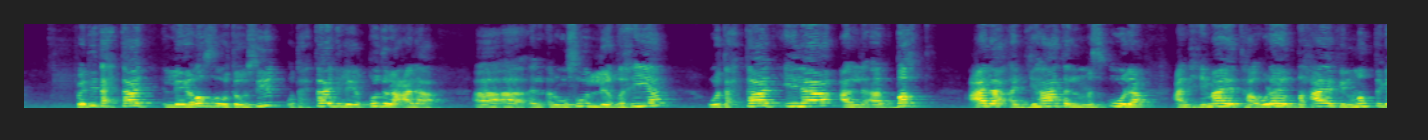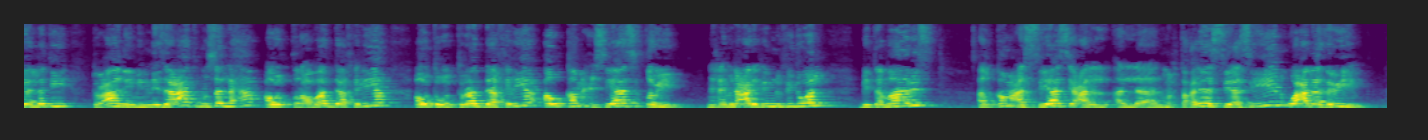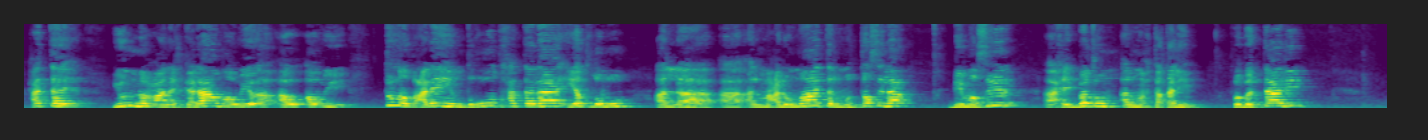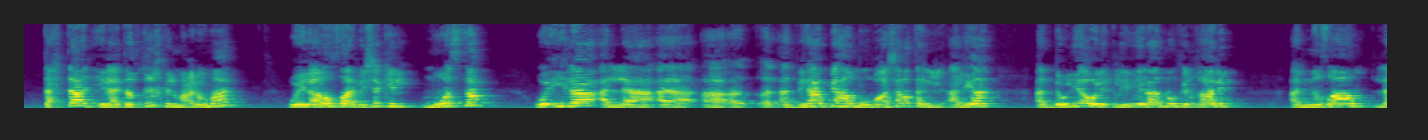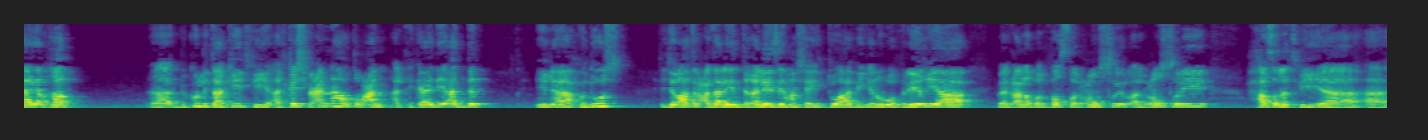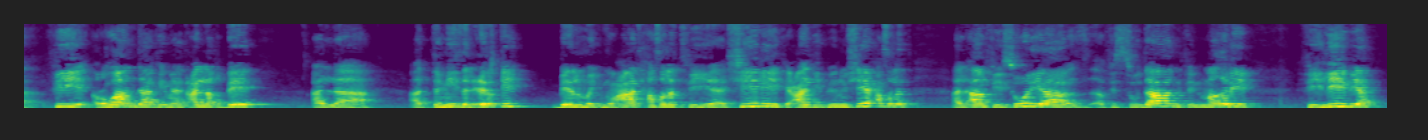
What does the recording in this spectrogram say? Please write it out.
فدي تحتاج لرصد وتوثيق وتحتاج لقدرة على الوصول لضحيه وتحتاج إلى ال- الضغط على الجهات المسؤولة عن حماية هؤلاء الضحايا في المنطقة التي تعاني من نزاعات مسلحة أو اضطرابات داخلية أو توترات داخلية أو قمع سياسي طويل، نحن بنعرف إنه في دول بتمارس القمع السياسي على ال- ال- المحتقلين السياسيين وعلى ذويهم. حتى يمنعوا عن الكلام أو أو أو تفرض عليهم ضغوط حتى لا يطلبوا آه، المعلومات المتصلة بمصير احبتهم المحتقلين، فبالتالي تحتاج إلى تدقيق في المعلومات وإلى رصدها بشكل موثق وإلى ال- آه، آه، الذهاب بها مباشرة للآليات الدولية أو الاقليميه لأنه في الغالب النظام لا يرغب آه، بكل تأكيد في الكشف عنها. وطبعا الحكاية دي أدت إلى حدوث إجراءات العدالة الانتقاليه زي ما شاهدتوها في جنوب أفريقيا يتعلق بالفصل العنصر العنصري حصلت في آه، آه، في رواندا فيما يتعلق بالتمييز العرقي بين المجموعات. حصلت في شيلي في عهد بينوشيه حصلت الآن في سوريا في السودان في المغرب في ليبيا.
